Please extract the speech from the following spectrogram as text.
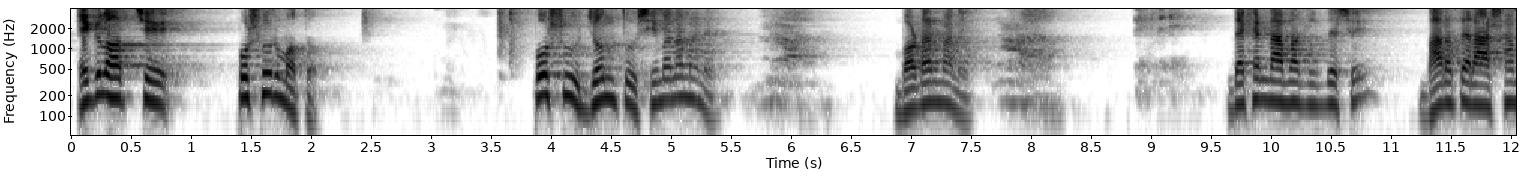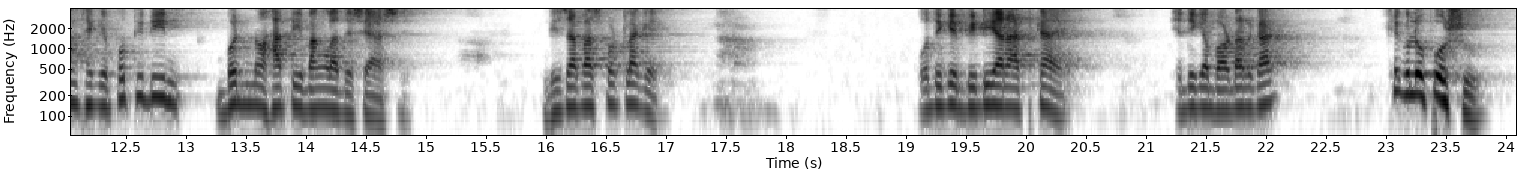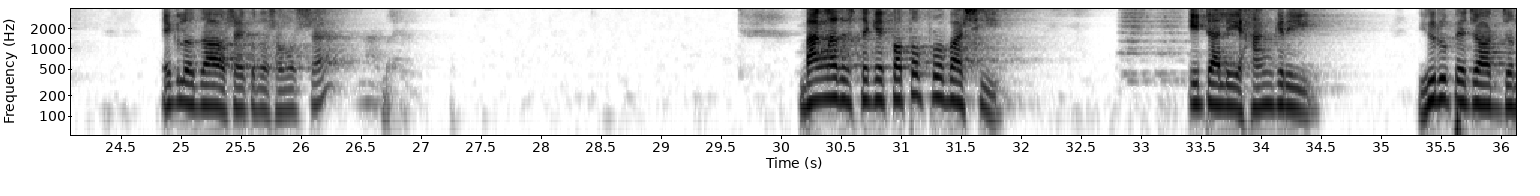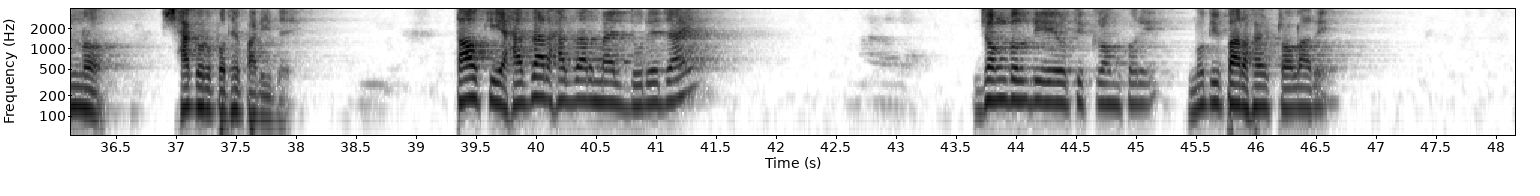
এগুলো হচ্ছে পশুর মতো। পশু, জন্তু সীমানা মানে? বর্ডার মানে? দেখেন না আমাদের দেশে, ভারতের আসাম থেকে প্রতিদিন বন্য হাতি বাংলাদেশে আসে। ভিসা পাসপোর্ট লাগে? ওদিকে বিডিআর আটকায়, এদিকে বর্ডার গার্ড, সেগুলো পশু। এগুলো যাওয়া আসায় কোনো সমস্যা বাংলাদেশ থেকে কত প্রবাসী ইটালি, হাঙ্গেরি, ইউরোপে যাওয়ার জন্য সাগর পথে পাড়ি দেয়? তাও কি হাজার হাজার মাইল দূরে যায়? জঙ্গল দিয়ে অতিক্রম করে, নদী পার হয় ট্রলারে।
